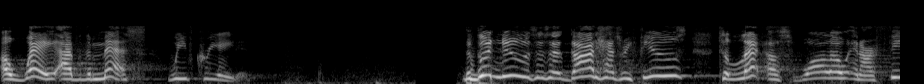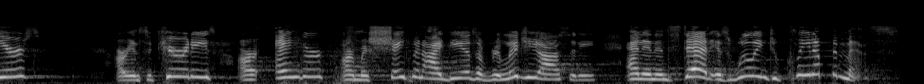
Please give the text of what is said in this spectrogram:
a way out of the mess we've created. The good news is that God has refused to let us wallow in our fears, our insecurities, our anger, our misshapen ideas of religiosity, and instead is willing to clean up the mess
